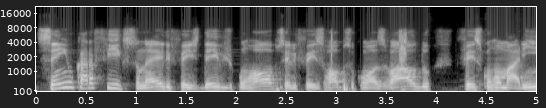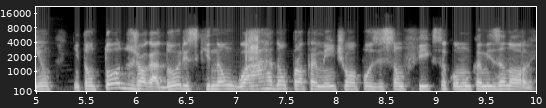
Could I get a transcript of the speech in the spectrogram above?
sem o cara fixo, né? Ele fez David com Robson, ele fez Robson com Oswaldo, fez com Romarinho. Então, todos os jogadores que não guardam propriamente uma posição fixa como um camisa 9.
